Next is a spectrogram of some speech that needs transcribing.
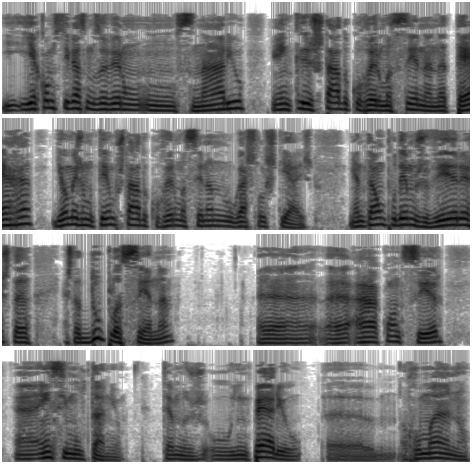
e, e é como se estivéssemos a ver um, um, cenário em que está a decorrer uma cena na terra e ao mesmo tempo está a decorrer uma cena nos lugares celestiais. Então podemos ver esta, esta dupla cena uh, a acontecer uh, em simultâneo temos o Império uh, Romano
